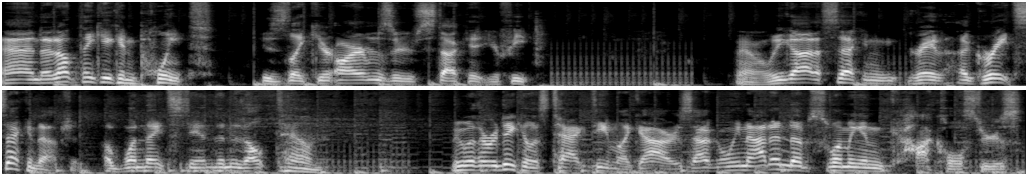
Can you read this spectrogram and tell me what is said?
And I don't think you can point, because like your arms are stuck at your feet. Now we got a second great, a great second option: a one-night stand in Adult Town. I mean, with a ridiculous tag team like ours, how can we not end up swimming in cock holsters?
